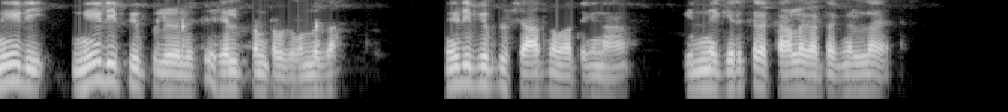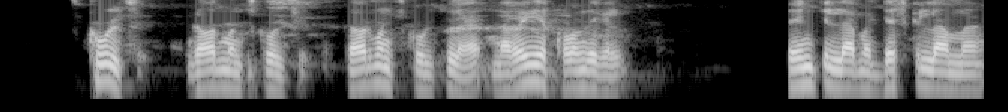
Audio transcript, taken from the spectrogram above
நீடி நீடி பீப்புள்களுக்கு ஹெல்ப் பண்ணுறது ஒன்று தான் நீடி பீப்புள்ஸ் யாருன்னு பார்த்தீங்கன்னா இன்றைக்கி இருக்கிற காலகட்டங்களில் ஸ்கூல்ஸ் கவர்மெண்ட் ஸ்கூல்ஸ் கவர்மெண்ட் ஸ்கூல்ஸில் நிறைய குழந்தைகள் பெஞ்ச் இல்லாமல் டெஸ்க் இல்லாமல்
